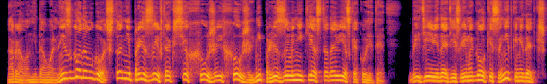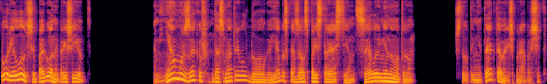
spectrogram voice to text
— орал он недовольно. «Из года в год. Что не призыв, так все хуже и хуже. Не призывники, а стадовес какой-то. Да и те, видать, если им иголки с нитками дать, к шкуре лучше погоны пришьют». А меня Мурзаков досматривал долго, я бы сказал, с пристрастием, целую минуту. «Что-то не так, товарищ прапорщик?»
